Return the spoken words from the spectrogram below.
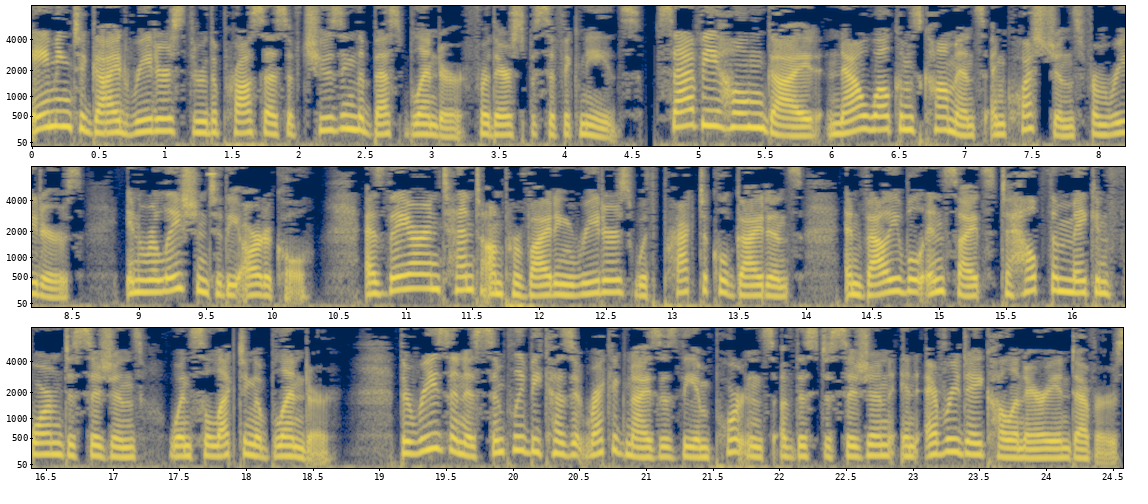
aiming to guide readers through the process of choosing the best blender for their specific needs. Savvy Home Guide now welcomes comments and questions from readers in relation to the article, as they are intent on providing readers with practical guidance and valuable insights to help them make informed decisions when selecting a blender. The reason is simply because it recognizes the importance of this decision in everyday culinary endeavors.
